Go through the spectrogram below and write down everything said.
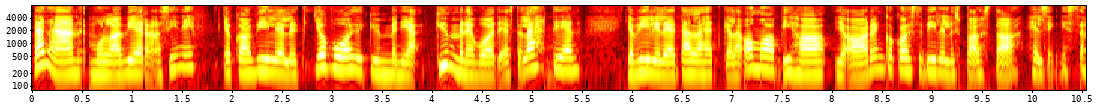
Tänään mulla on vieraana Sini, joka on viljellyt jo vuosikymmeniä kymmenenvuotiaasta lähtien ja viljelee tällä hetkellä omaa pihaa ja aaren kokoista viljelyspalstaa Helsingissä.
